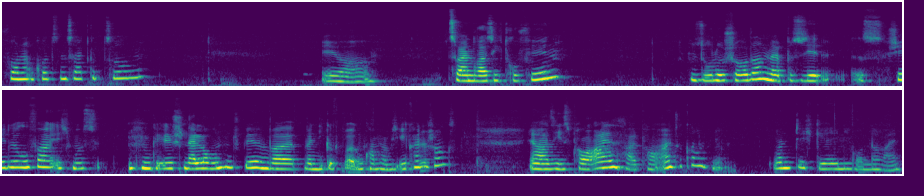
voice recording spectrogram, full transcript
vor einer kurzen Zeit gezogen. Ja, 32 Trophäen. Solo Showdown, Map ist Schädelufer. Ich muss schnelle Runden spielen, weil wenn die Giftwolken kommen, habe ich eh keine Chance. Ja, sie ist Power 1, halt Power 1 Account. Ja. Und ich gehe in die Runde rein.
